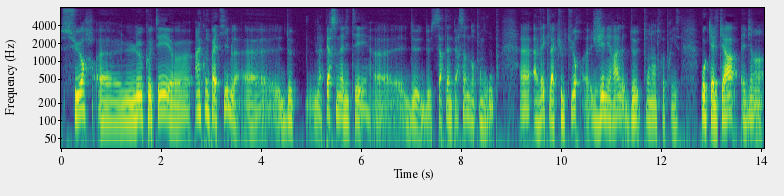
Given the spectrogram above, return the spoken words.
sur euh, le côté euh, incompatible euh, de la personnalité de, certaines personnes dans ton groupe avec la culture générale de ton entreprise. Auquel cas, eh bien,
